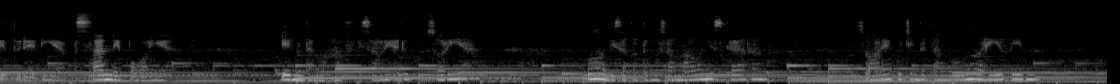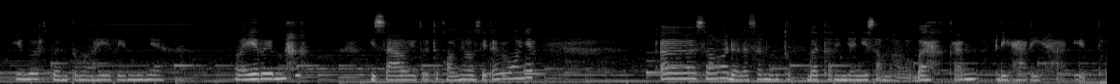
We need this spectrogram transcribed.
gitu deh dia pesan deh pokoknya. Dia minta maaf misalnya aduh sorry ya gue nggak bisa ketemu sama lo nih sekarang. Soalnya kucing tetangga gue ngelahirin. Jadi gue harus bantu ngelahirinnya. Ngelahirin. Misal gitu. Itu konyol sih. Tapi pokoknya uh, selalu ada alasan untuk batalin janji sama lo. Bahkan di hari H itu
